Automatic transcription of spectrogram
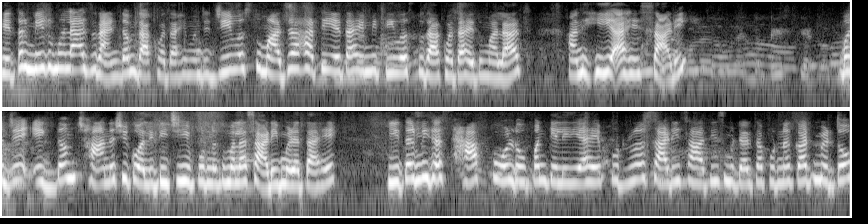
हे तर मी तुम्हाला आज रॅन्डम दाखवत आहे. म्हणजे जी वस्तू माझ्या हाती येत आहे मी ती वस्तू दाखवत आहे तुम्हाला आज. आणि ही आहे साडी. म्हणजे एकदम छान अशी क्वालिटीची ही पूर्ण तुम्हाला साडी मिळत आहे. ही तर मी जस्ट हाफ फोल्ड ओपन केलेली आहे. पूर्ण साडी सहा तीस मीटरचा पूर्ण कट मिळतो.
